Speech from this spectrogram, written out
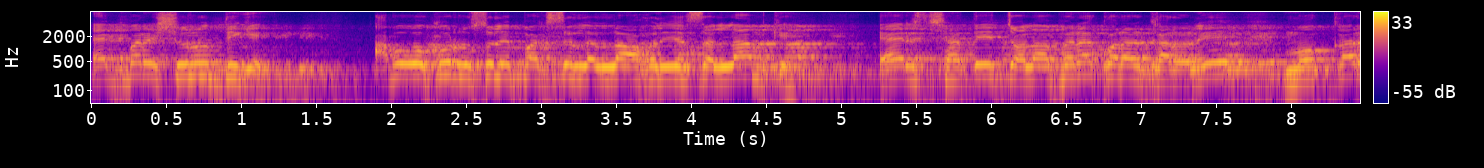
একবারে শুরুর দিকে আবু বকর রসুলের পাক সাল্লাহ সাল্লামকে এর সাথে চলাফেরা করার কারণে মক্কার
